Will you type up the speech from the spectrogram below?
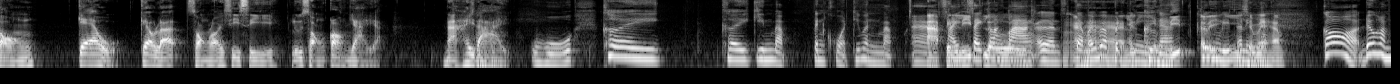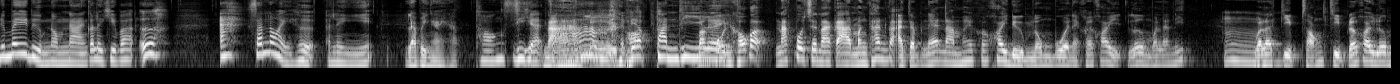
สองแก้วแก้วละ 200ซีซีหรือ 2 กล่องใหญ่อะนะให้ได้ โอ้โห เคยเคยกินแบบ เป็นขวดที่มันแบบอ่าอ่าเป็นลิตรไซส์เลกยลางๆเออแต่ไม่แบบเป็นหอัรืนอนี้ครึ่งนะลิตรอะไรอย่างนี้ใช่ไหมเงี้ยครับก็ด้วยความที่ไม่ได้ดื่มนมนานก็เลยคิดว่า เอออะสักหน่อยเหอะอะไรอย่างนี้ แล้วเป็นไงครับ ท้องเสียจ้นานเลยเพราะเรียบทันทีบางเลยคนเขาก็นักโภชนาการบางท่านก็อาจจะแนะนำให้ค่อยๆดื่มนมวัวเนี่ยค่อยๆเริ่มวันละนิดอืมวันละจิบสองจิบแล้วค่อยเริ่ม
